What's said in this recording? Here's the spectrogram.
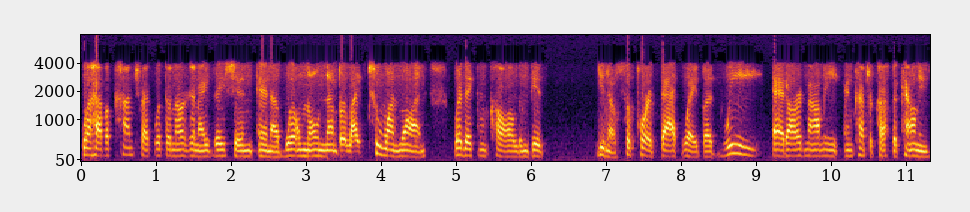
will have a contract with an organization and a well-known number like 211 where they can call and get you know support that way. But we at our NAMI and Contra Costa counties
